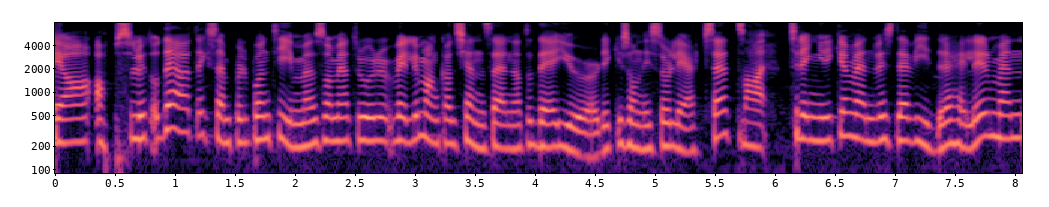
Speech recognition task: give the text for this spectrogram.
Ja, absolutt. Og det er et eksempel på en time som jeg tror veldig mange kan kjenne seg igjen i at det gjør det ikke sånn isolert sett. Nei. Trenger ikke nødvendigvis det videre heller, men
